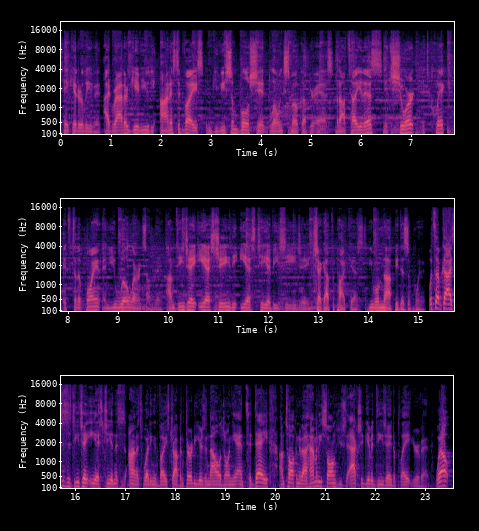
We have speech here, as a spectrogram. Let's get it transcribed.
Take it or leave it. I'd rather give you the honest advice than give you some bullshit blowing smoke up your ass. But I'll tell you this it's short, it's quick, it's to the point, and you will learn something. I'm DJ ESG, the EST of ECEG. Check out the podcast. You will not be disappointed. What's up, guys? This is DJ ESG, and this is Honest Wedding Advice, dropping 30 years of knowledge on you. And today, I'm talking about how many songs you should actually give a DJ to play at your event. Well,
